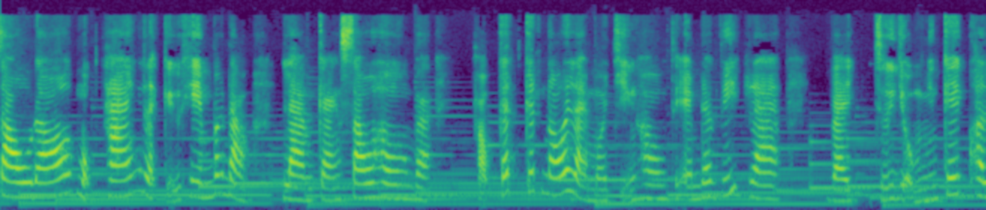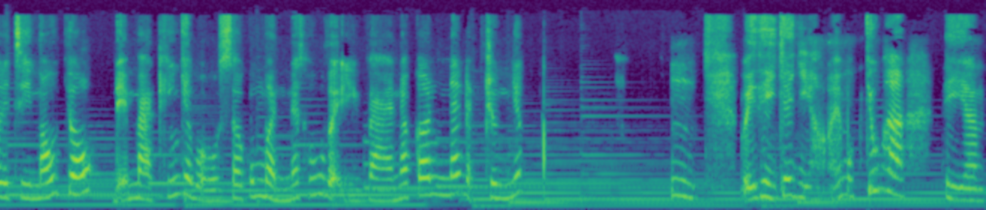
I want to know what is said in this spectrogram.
sau đó một tháng là kiểu khi em bắt đầu làm càng sâu hơn và học cách kết nối lại mọi chuyện hơn thì em đã viết ra và sử dụng những cái quality mấu chốt để mà khiến cho bộ hồ sơ của mình nó thú vị và nó có nét đặc trưng nhất Ừ. Vậy thì cho chị hỏi một chút ha Thì uh,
